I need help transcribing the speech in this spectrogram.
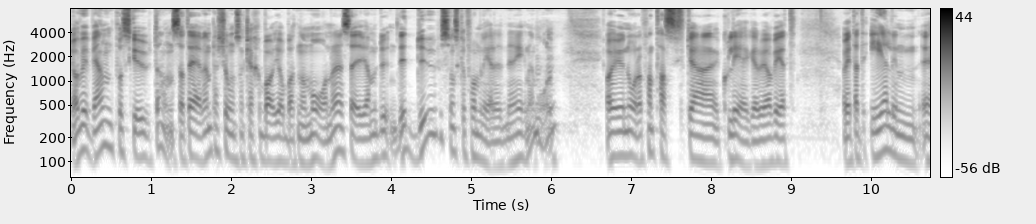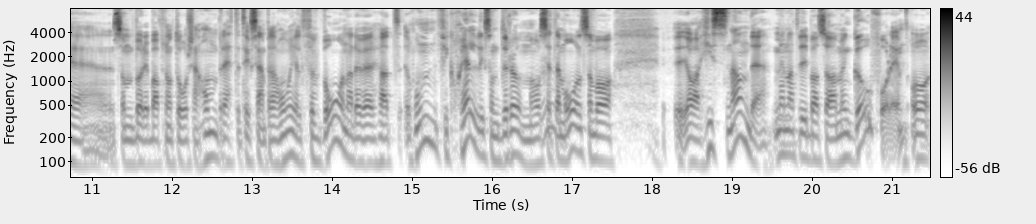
Nu har vi vänt på skutan så att även personer som kanske bara jobbat några månader säger ja, men det är du som ska formulera dina egna mål. Mm. Jag har ju några fantastiska kollegor och jag vet jag vet att Elin eh, som började bara för något år sedan, hon berättade till exempel att hon var helt förvånad över att hon fick själv liksom drömma och sätta mm. mål som var ja, hisnande. Men att vi bara sa, men go for it. Och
